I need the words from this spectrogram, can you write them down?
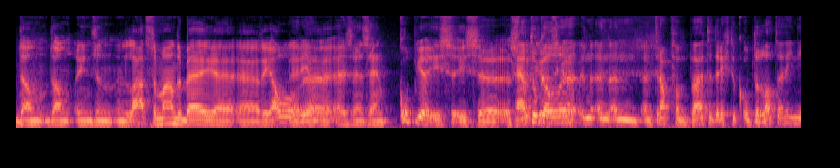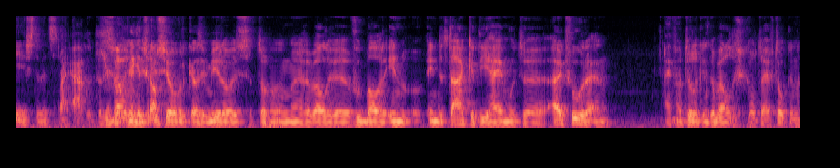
dan, dan in zijn laatste maanden bij uh, Real. Uh, zijn, zijn kopje is. is Hij had ook al een, een, een, een, trap van buiten de rechthoek op de lat hè, in die eerste wedstrijd. Nou ja, goed, er is wel geen discussie over. Casemiro is toch een geweldige voetballer in, in de taken die hij moet uitvoeren. En hij heeft natuurlijk een geweldig schot. Hij heeft ook een,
